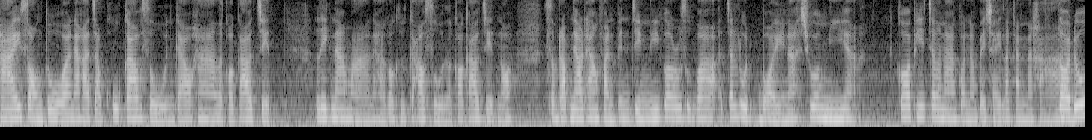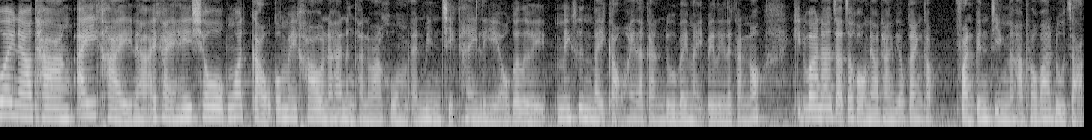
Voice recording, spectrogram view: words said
ท้าย 2 ตัวนะคะ จับคู่ 90 95 แล้วก็ 97 เลขหน้ามานะคะ ก็คือ 90 แล้วก็ 97 เนาะสำหรับแนวทางฝันเป็นจริงนี้ก็รู้สึกว่าจะหลุดบ่อยนะ ช่วงนี้อะก็พิจารณาก่อนนำไปใช้ละกันนะคะ ต่อด้วยแนวทางไอ้ไข่นะคะ ไอ้ไข่ให้โชค งวดเก่าก็ไม่เข้านะคะ1ธันวาคมแอดมินเช็คให้แล้วก็เลยไม่ขึ้นใบเก่าให้ละกันดูใบใหม่ไปเลยละกันเนาะคิดว่าน่าจะเจ้าของแนวทางเดียวกันกับฝันเป็นจริงนะคะ เพราะว่าดูจาก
